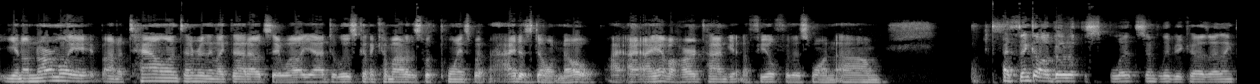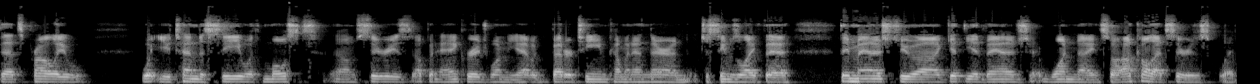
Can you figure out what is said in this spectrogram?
you know, normally on a talent and everything like that, I would say, well, yeah, Duluth's going to come out of this with points, but I just don't know. I, I have a hard time getting a feel for this one. Um, I think I'll go with the split simply because I think that's probably what you tend to see with most um, series up in Anchorage when you have a better team coming in there, and it just seems like they they managed to uh, get the advantage one night. So I'll call that series a split.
